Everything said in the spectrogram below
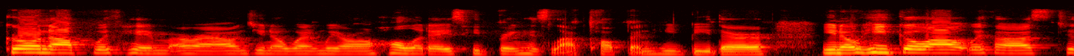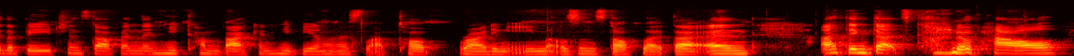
grown up with him around. You know, when we were on holidays, he'd bring his laptop and he'd be there. You know, he'd go out with us to the beach and stuff, and then he'd come back and he'd be on his laptop writing emails and stuff like that. And I think that's kind of how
